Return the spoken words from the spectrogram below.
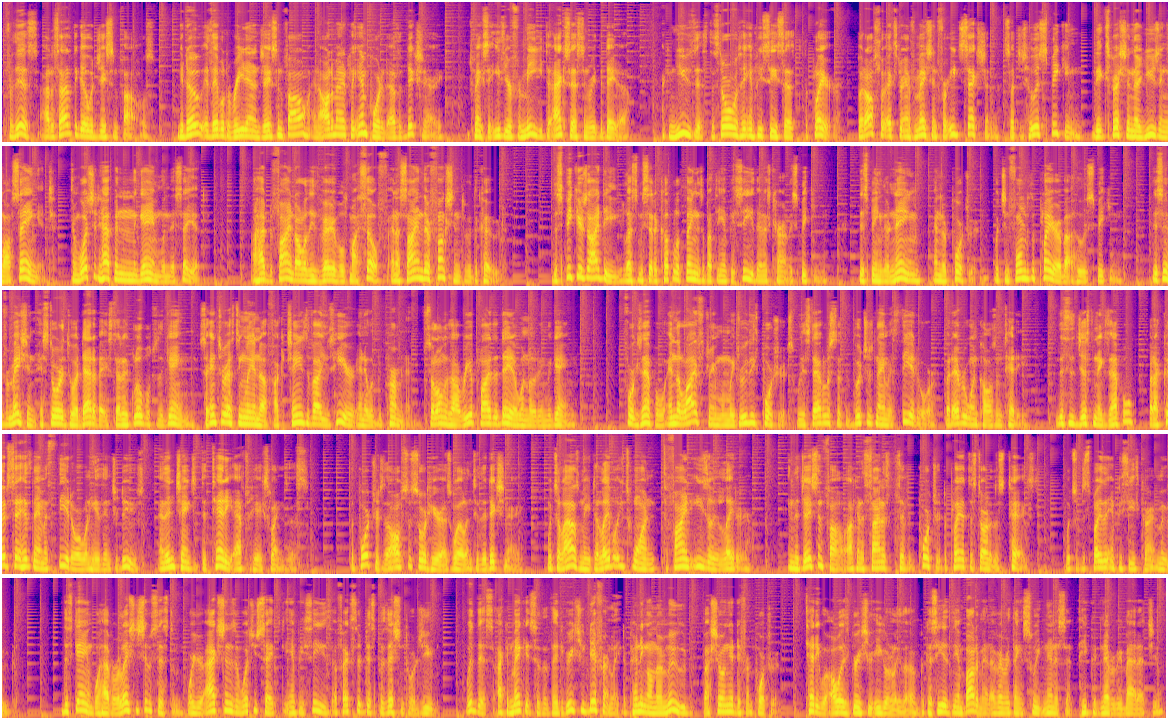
For this, I decided to go with JSON files. Godot is able to read in a JSON file and automatically import it as a dictionary, which makes it easier for me to access and read the data. I can use this to store what the NPC says to the player, but also extra information for each section, such as who is speaking, the expression they're using while saying it, and what should happen in the game when they say it. I have defined all of these variables myself and assigned their function through the code. The speaker's ID lets me set a couple of things about the NPC that is currently speaking, this being their name and their portrait, which informs the player about who is speaking. This information is stored into a database that is global to the game, so interestingly enough I could change the values here and it would be permanent, so long as I reapply the data when loading the game. For example, in the live stream when we drew these portraits, we established that the butcher's name is Theodore, but everyone calls him Teddy. This is just an example, but I could set his name as Theodore when he is introduced, and then change it to Teddy after he explains this. The portraits are also stored here as well into the dictionary, which allows me to label each one to find easily later, in the JSON file, I can assign a specific portrait to play at the start of this text, which will display the NPC's current mood. This game will have a relationship system where your actions and what you say to the NPCs affects their disposition towards you. With this, I can make it so that they greet you differently depending on their mood by showing a different portrait. Teddy will always greet you eagerly though, because he is the embodiment of everything sweet and innocent. He could never be mad at you.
